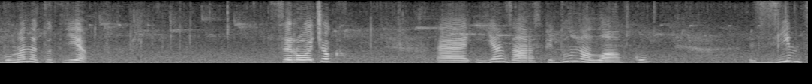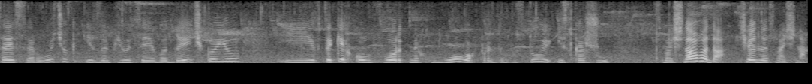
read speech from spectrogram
бо в мене тут є сирочок. Е, і я зараз піду на лавку, з'їм цей сирочок і зап'ю цією водичкою. І в таких комфортних умовах продегустую і скажу, смачна вода чи не смачна.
